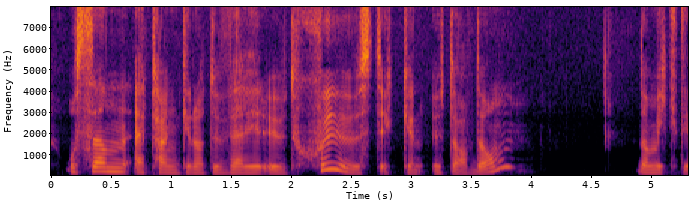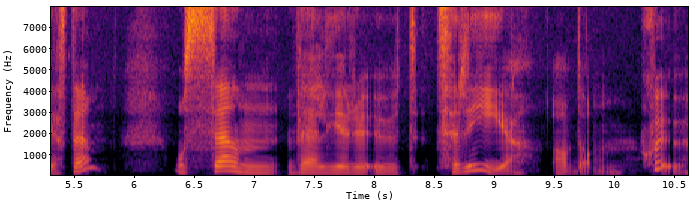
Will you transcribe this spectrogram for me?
Och sen är tanken att du väljer ut sju stycken utav dem, de viktigaste, och sen väljer du ut tre av de sju.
